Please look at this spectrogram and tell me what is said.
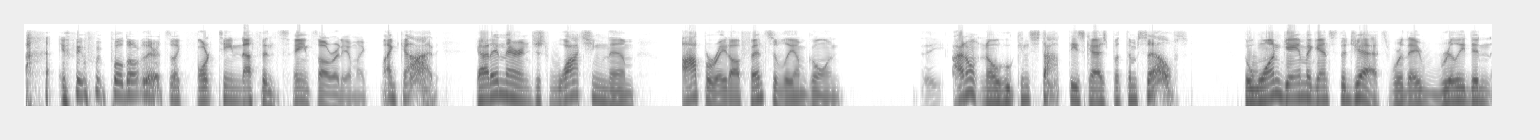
we pulled over there, it's like 14 nothing Saints already. I'm like, my God. Got in there and just watching them operate offensively, I'm going, I don't know who can stop these guys but themselves. The one game against the Jets where they really didn't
